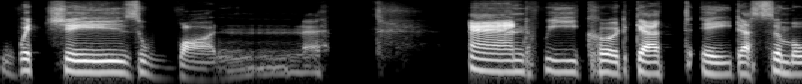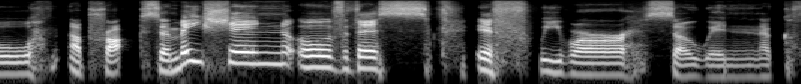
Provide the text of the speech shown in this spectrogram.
which is one. And we could get a decimal approximation of this if we were so inclined.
